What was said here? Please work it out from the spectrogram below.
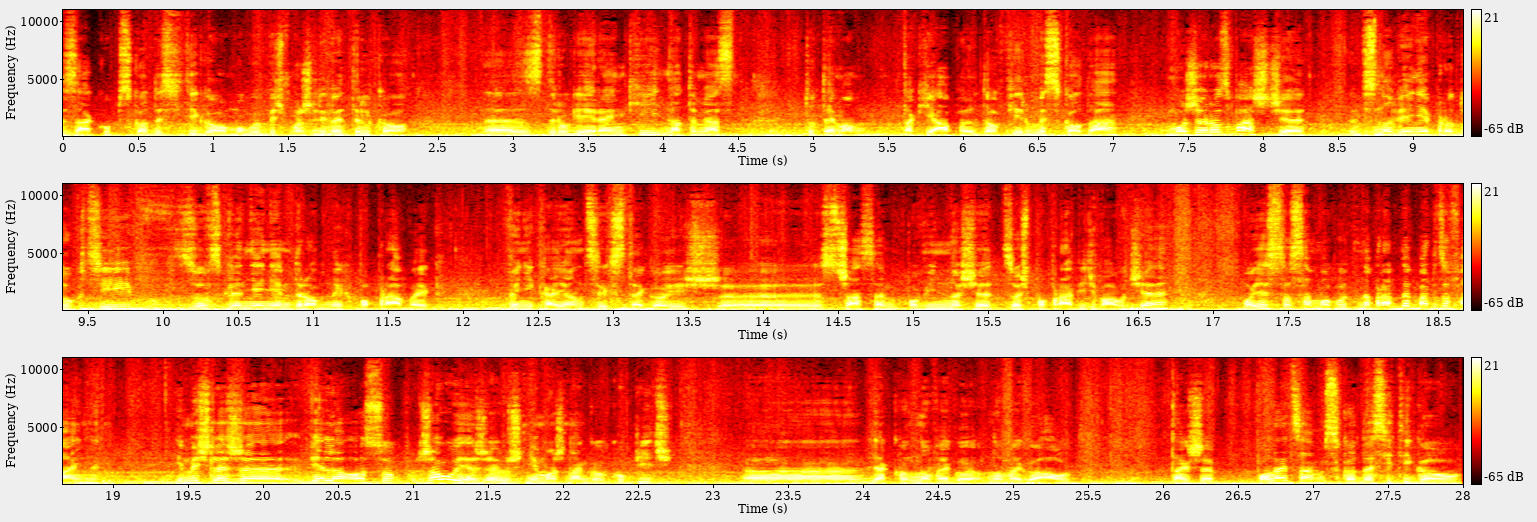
zakup Skody Citigo mógłby być możliwy tylko e, z drugiej ręki. Natomiast tutaj mam taki apel do firmy Skoda. Może rozważcie wznowienie produkcji z uwzględnieniem drobnych poprawek wynikających z tego, iż e, z czasem powinno się coś poprawić w aucie, bo jest to samochód naprawdę bardzo fajny. I myślę, że wiele osób żałuje, że już nie można go kupić jako nowego, nowego auta. Także polecam Skoda Citigo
